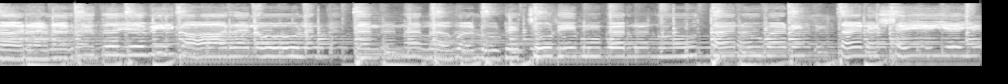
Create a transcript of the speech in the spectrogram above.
തരള ഹൃദയ വികാരലോലൻ തന്നലവളുടെ ചൊടി മുകർന്നു. തനുവണി തനിശയ്യയിൽ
